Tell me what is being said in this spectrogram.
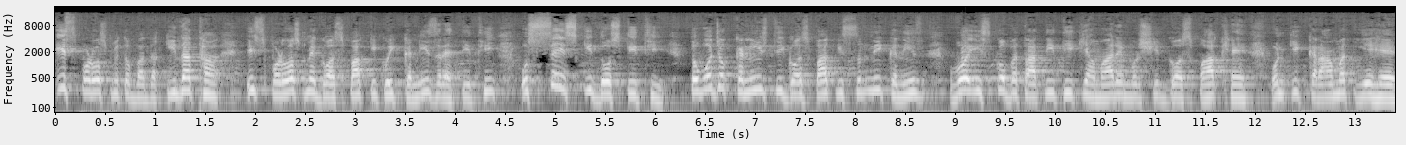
اس پڑوس میں تو بدعقیدہ تھا، اس پڑوس میں گوس پاک کی کوئی کنیز رہتی تھی، اس سے اس کی دوستی تھی۔ تو وہ جو کنیز تھی گوس پاک کی سنی کنیز، وہ اس کو بتاتی تھی کہ ہمارے مرشد گوس پاک ہیں۔ ان کی کرامت یہ ہے،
